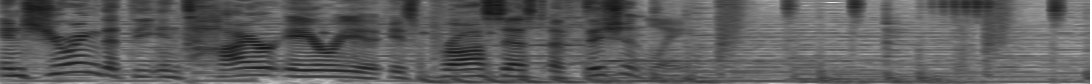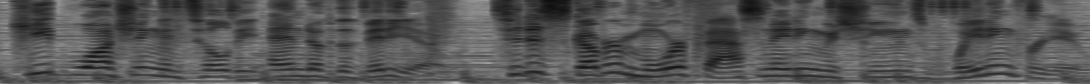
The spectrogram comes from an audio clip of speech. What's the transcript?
ensuring that the entire area is processed efficiently. Keep watching until the end of the video to discover more fascinating machines waiting for you.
